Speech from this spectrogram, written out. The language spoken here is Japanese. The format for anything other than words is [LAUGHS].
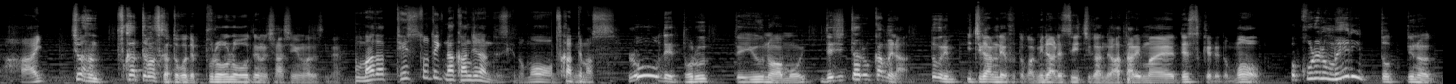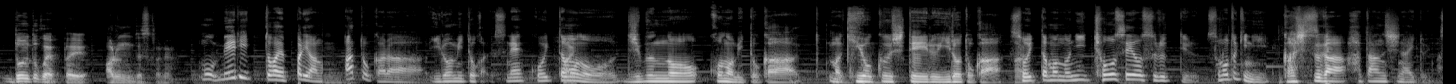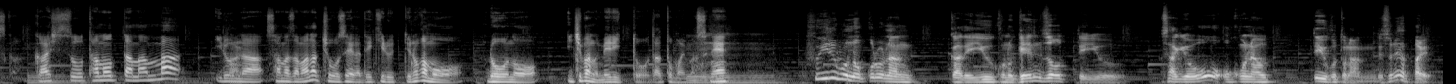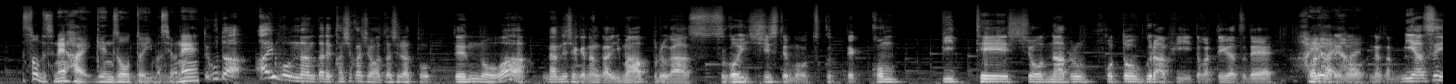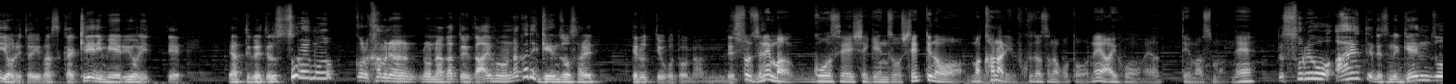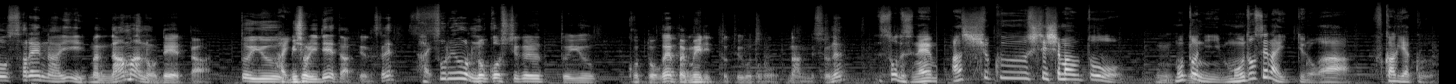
はい。柴さん使ってますか？ところで？プロローでの写真はですね。まだテスト的な感じなんですけども、使ってます。ローで撮るっていうのはもうデジタルカメラ特に一眼レフとかミラーレス一眼では当たり前ですけれどもこれのメリットっていうのはどういうとこやっぱりあるんですかね？もうメリットはやっぱりあの、うん。後から色味とかですねこういったものを自分の好みとか、まあ、記憶している色とか、い。そういったものに調整をするっていうその時に画質が破綻しないといいますか、うん画質を保ったまんまいろんなさまざまな調整ができるっていうのがもうローの一番のメリットだと思いますね。うん。フィルムの頃なんかでいうこの現像っていう作業を行うっていうことなんですねやっぱり。っそうですね。はい。現像と言いますよね。てことは iPhone なんかでカシャカシャ私ら撮ってんのは何でしたっけ？なんか今アップルがすごいシステムを作ってコンピテーショナルフォトグラフィーとかっていうやつで我々のなんか見やすいようにと言いますか綺麗に見えるようにってやってくれてる。それもこれカメラの中というか iPhone の中で現像されてるっていうことなんですそうですね、まあ、合成して現像してっていうのは、まあ、かなり複雑なことをね iPhone はやってますもんね。でそれをあえてですね現像されない、まあ、生のデータというはい。未処理データっていうんですかね、はい。それを残してくれるということがやっぱりメリットということなんですよね。そうですね圧縮してしまうとうん元、に戻せないっていうのが不可逆、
